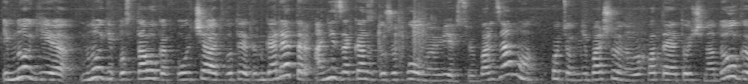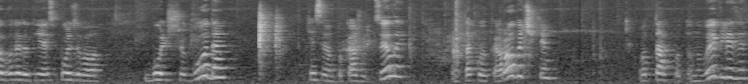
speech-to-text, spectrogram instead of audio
И многие, многие после того, как получают вот этот ингалятор, они заказывают уже полную версию бальзама. Хоть он небольшой, но его хватает очень надолго. Вот этот я использовала больше года. Сейчас я вам покажу целый. Вот такой коробочке. Вот так вот он выглядит.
